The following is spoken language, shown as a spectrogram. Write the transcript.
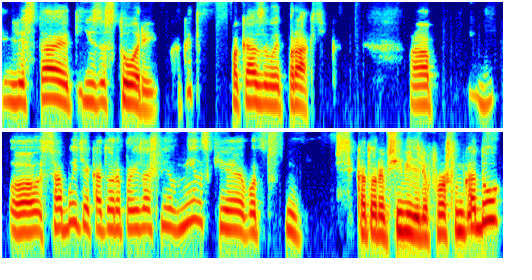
листают из истории, как это показывает практика. А, события, которые произошли в Минске, вот, ну, которые все видели в прошлом году,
